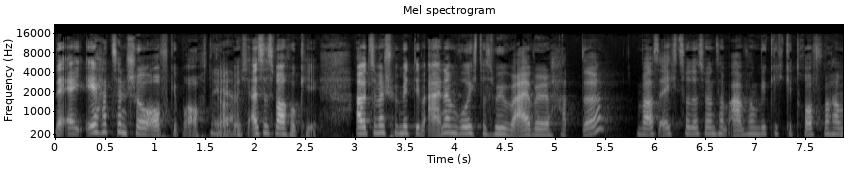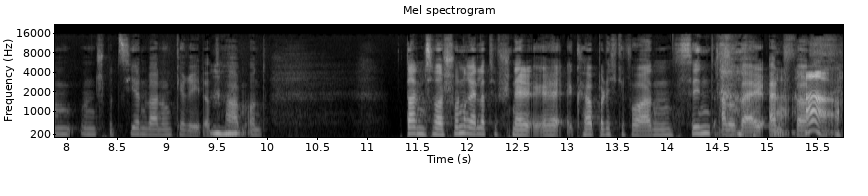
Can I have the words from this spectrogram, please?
er, er hat sein Show aufgebraucht, glaube Ja. ich. Also es war auch okay. Aber zum Beispiel mit dem einen, wo ich das Revival hatte, war es echt so, dass wir uns am Anfang wirklich getroffen haben und spazieren waren und geredet Mhm. haben. Und dann zwar schon relativ schnell äh, körperlich geworden sind, aber weil einfach,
